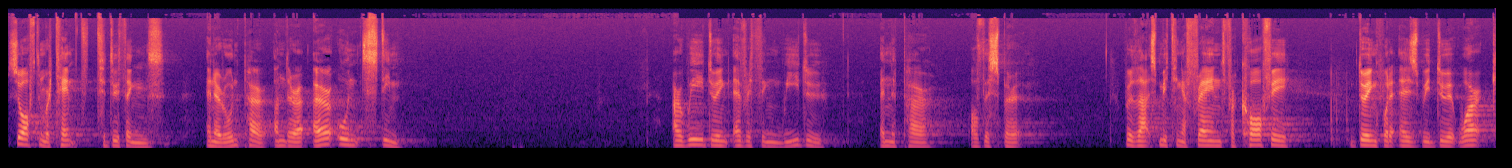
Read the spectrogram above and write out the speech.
So often we're tempted to do things in our own power, under our own steam. Are we doing everything we do in the power of the Spirit? Whether that's meeting a friend for coffee, doing what it is we do at work,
